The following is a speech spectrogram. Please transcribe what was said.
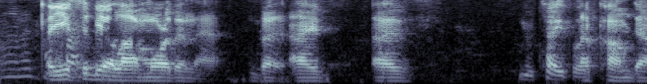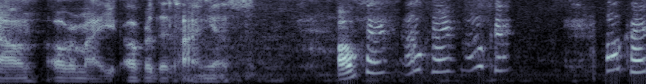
Oh, It used to be a lot more than that, but I've I've You taper. I've calmed down over my over the time. Yes. Okay, okay, okay, okay.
